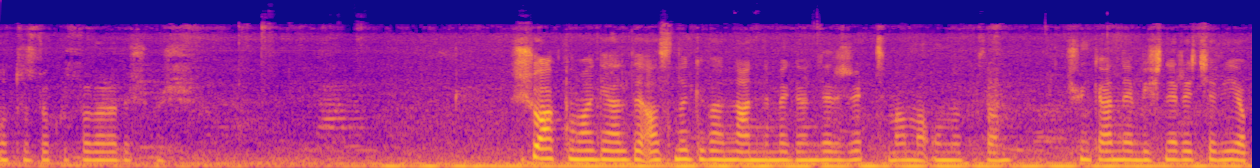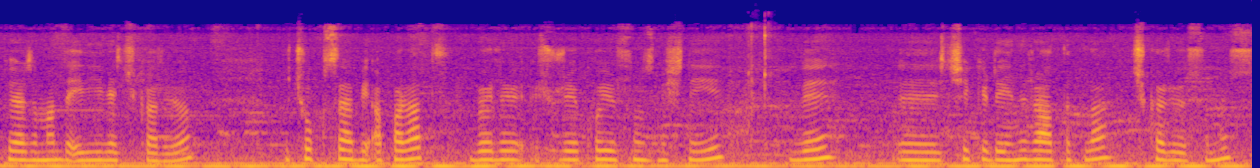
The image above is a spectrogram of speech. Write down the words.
39 dolara düşmüş. Şu aklıma geldi. Aslında güvenli anneme gönderecektim ama unuttum. Çünkü annem vişne reçeli yapıyor her zaman da eliyle çıkarıyor. Bu çok güzel bir aparat. Böyle şuraya koyuyorsunuz vişneyi ve e, çekirdeğini rahatlıkla çıkarıyorsunuz.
